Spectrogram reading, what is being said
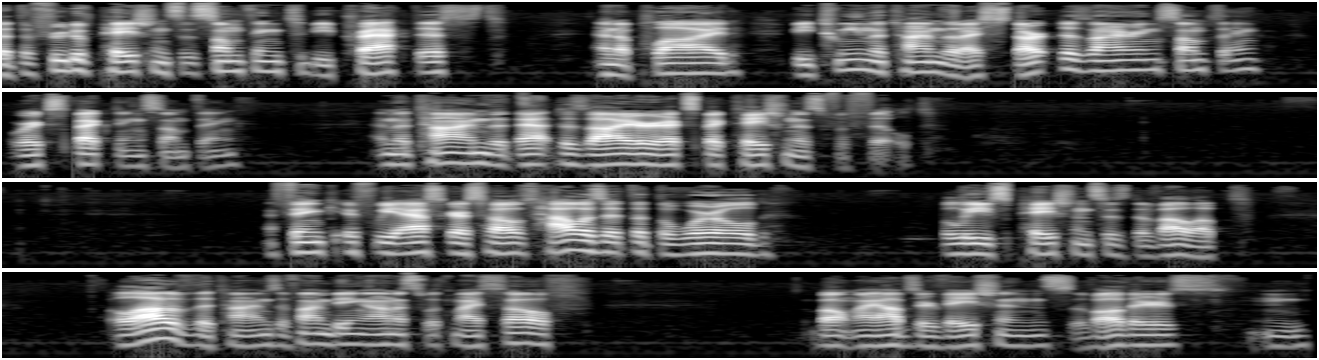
That the fruit of patience is something to be practiced and applied between the time that I start desiring something or expecting something and the time that that desire or expectation is fulfilled. I think if we ask ourselves, how is it that the world believes patience is developed? A lot of the times, if I'm being honest with myself about my observations of others and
